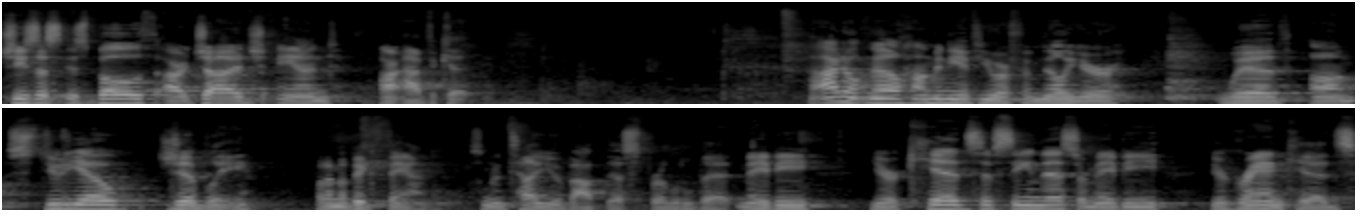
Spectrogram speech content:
Jesus is both our judge and our advocate. I don't know how many of you are familiar with um, Studio Ghibli, but I'm a big fan. So I'm going to tell you about this for a little bit. Maybe your kids have seen this, or maybe your grandkids.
